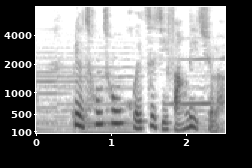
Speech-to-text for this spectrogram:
并匆匆回自己房里去了。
